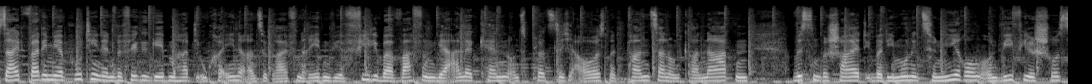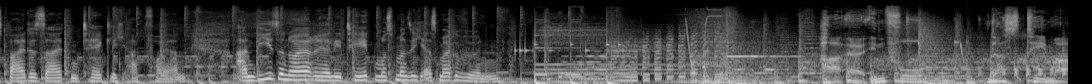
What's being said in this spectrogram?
Seit Wladimir Putin den Befehl gegeben hat, die Ukraine anzugreifen, reden wir viel über Waffen. Wir alle kennen uns plötzlich aus mit Panzern und Granaten, wissen Bescheid über die Munitionierung und wie viel Schuss beide Seiten täglich abfeuern. An diese neue Realität muss man sich erstmal gewöhnen. HR Info, das Thema.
